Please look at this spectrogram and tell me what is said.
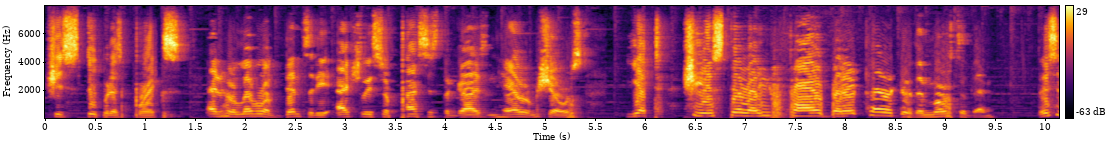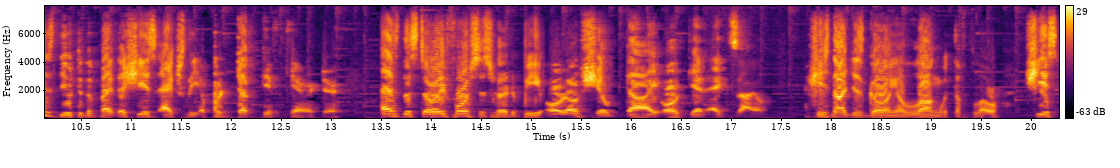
she's stupid as bricks, and her level of density actually surpasses the guys in harem shows, yet she is still a far better character than most of them. This is due to the fact that she is actually a productive character, as the story forces her to be, or else she'll die or get exiled. She's not just going along with the flow, she is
